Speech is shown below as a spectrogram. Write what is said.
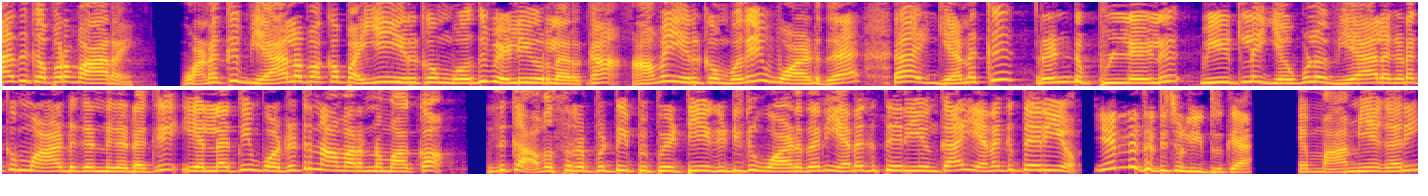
அதுக்கப்புறம் வாரேன். உனக்கு வேலை பக்கம் பையன் இருக்கும்போது வெளியூர்ல இருக்கான். அவன் இருக்கும்போதே ஓடுத. எனக்கு ரெண்டு பிள்ளைகள் வீட்டுல எவ்வளவு வேலை கிடக்கு மாடு கண்டு கிடக்கு எல்லாத்தையும் போட்டுட்டு நான் வரணுமாக்கா. இதுக்கு அவசரப்பட்டு இப்ப பெட்டியை கட்டிட்டு ஓடுதான்னு எனக்கு தெரியும்க்கா எனக்கு தெரியும். என்ன திட்டி சொல்லிட்டு இருக்க? என் மாமியாரி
